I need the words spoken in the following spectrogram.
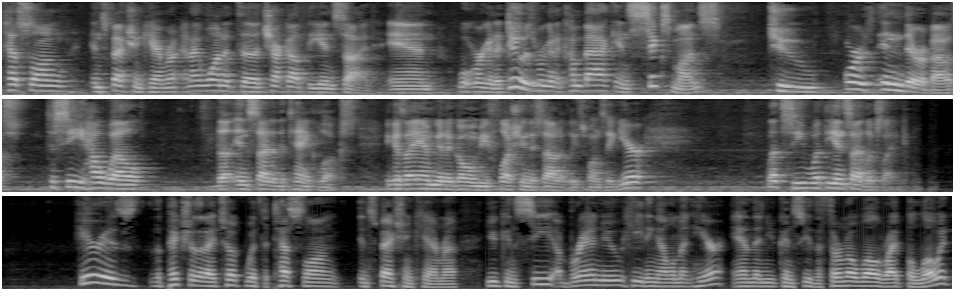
Teslong inspection camera and I wanted to check out the inside. And what we're gonna do is we're gonna come back in six months to, or in thereabouts, to see how well the inside of the tank looks. Because I am gonna go and be flushing this out at least once a year. Let's see what the inside looks like. Here is the picture that I took with the Teslong inspection camera you can see a brand new heating element here, and then you can see the thermal well right below it,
